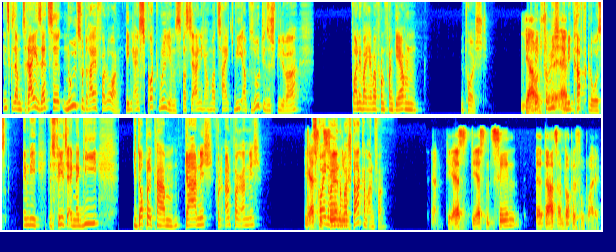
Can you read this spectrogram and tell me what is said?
insgesamt drei Sätze 0 zu 3 verloren gegen einen Scott Williams, was ja eigentlich auch mal zeigt, wie absurd dieses Spiel war. Vor allem war ich einfach von Van Gerven enttäuscht. Ja, und für mich äh, irgendwie kraftlos. Irgendwie, das fehlte Energie. Die Doppel kamen gar nicht, von Anfang an nicht. Die ersten Scoring war ja nochmal stark am Anfang. Ja, die, erst, die ersten zehn äh, Darts am Doppel vorbei.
